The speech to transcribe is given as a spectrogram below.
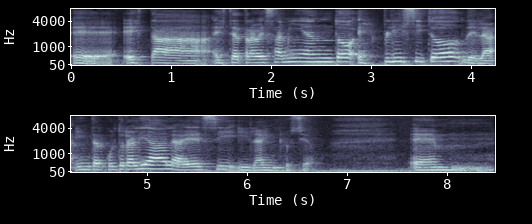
eh, este atravesamiento explícito de la interculturalidad, la ESI y la inclusión. Em,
